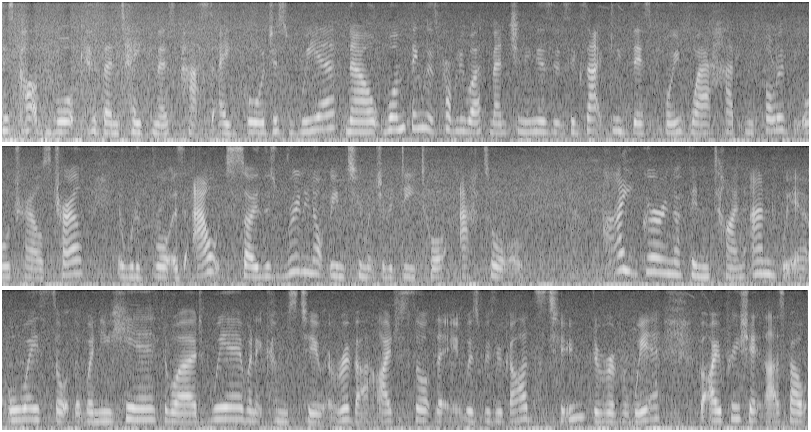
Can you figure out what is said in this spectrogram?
This part of the walk has then taken us past a gorgeous weir. Now, one thing that's probably worth mentioning is it's exactly this point where had we followed the All Trails Trail, it would have brought us out. So there's really not been too much of a detour at all. I, growing up in Tyne and Wear, always thought that when you hear the word Weir when it comes to a river, I just thought that it was with regards to the River Wear, but I appreciate that's spelled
